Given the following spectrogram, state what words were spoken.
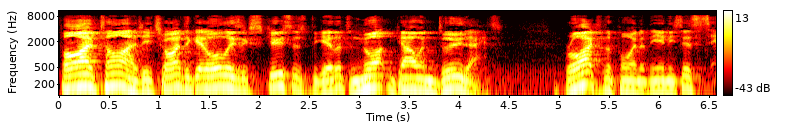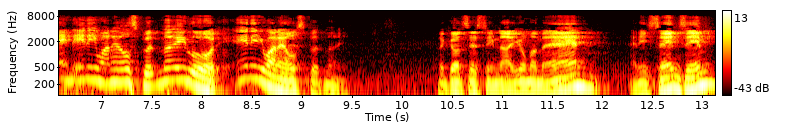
Five times he tried to get all these excuses together to not go and do that. Right to the point at the end, he says, Send anyone else but me, Lord. Anyone else but me. But God says to him, No, you're my man. And he sends him.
